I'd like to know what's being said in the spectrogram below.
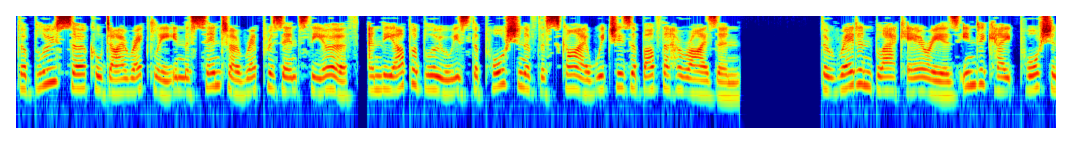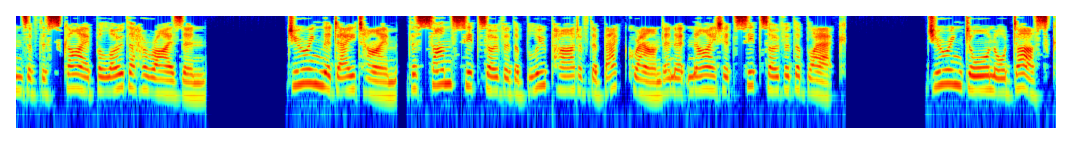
The blue circle directly in the center represents the Earth, and the upper blue is the portion of the sky which is above the horizon. The red and black areas indicate portions of the sky below the horizon. During the daytime, the sun sits over the blue part of the background and at night it sits over the black. During dawn or dusk,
